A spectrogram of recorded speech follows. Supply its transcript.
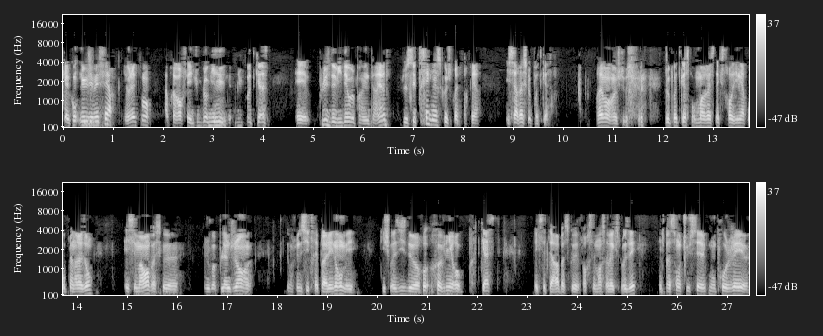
quel contenu j'aimais faire. Et honnêtement, après avoir fait du blogging, du podcast et plus de vidéos pendant une période, je sais très bien ce que je préfère faire. Et ça reste le podcast. Vraiment, hein, le podcast pour moi reste extraordinaire pour plein de raisons. Et c'est marrant parce que je vois plein de gens euh, dont je ne citerai pas les noms, mais qui choisissent de revenir au podcast, etc. Parce que forcément ça va exploser. Et de toute façon, tu sais avec mon projet euh,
